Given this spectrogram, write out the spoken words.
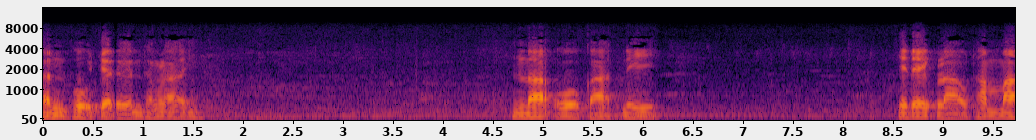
ท่านผู้เจริญทั้งหลาย ณ โอกาสนี้ จะได้กล่าวธรรมะ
